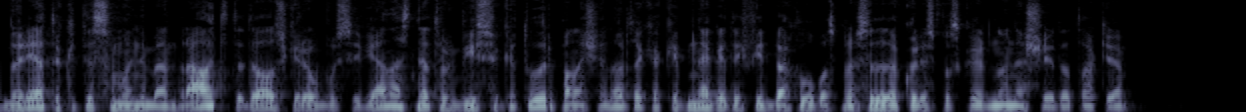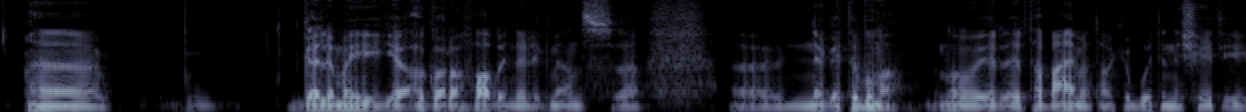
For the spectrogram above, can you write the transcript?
norėtų kiti su manimi bendrauti, todėl aš geriau būsiu vienas, netrukdysiu kitų ir panašiai. Nu ir tokia kaip negatyv feedback lūpas prasideda, kuris paskui ir nuneša į tą tokį uh, galimai iki agorofobinio ligmens uh, uh, negatyvumą. Nu, ir, ir tą baimę tokia būtent išeiti į,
